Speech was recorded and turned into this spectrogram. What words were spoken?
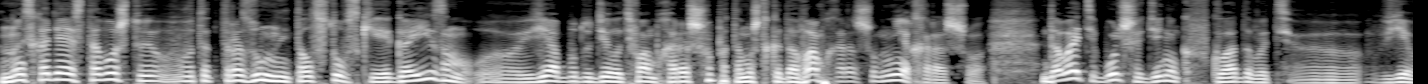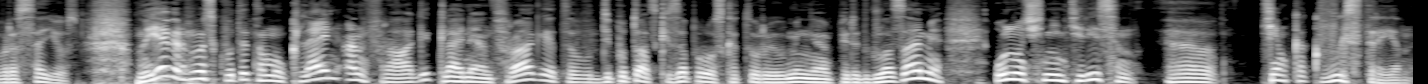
Но исходя из того, что вот этот разумный толстовский эгоизм, э, я буду делать вам хорошо, потому что когда вам хорошо, мне хорошо. Давайте больше денег вкладывать э, в Евросоюз. Но я вернусь к вот этому Klein-Anfrage. Klein-Anfrage — это вот депутатский запрос, который у меня перед глазами. Он очень интересен э, тем, как выстроен.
